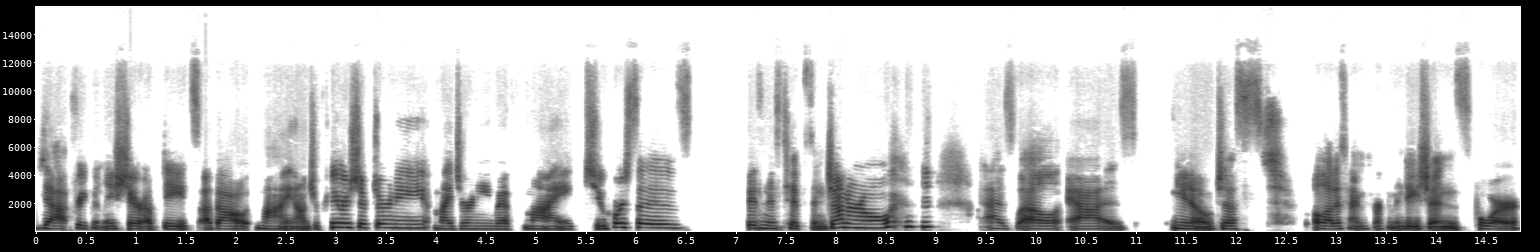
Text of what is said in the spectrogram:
that frequently share updates about my entrepreneurship journey, my journey with my two horses, business tips in general, as well as, you know, just a lot of times recommendations for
